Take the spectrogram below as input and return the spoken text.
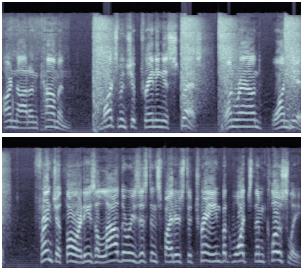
are not uncommon. Marksmanship training is stressed. One round, one hit. French authorities allowed the resistance fighters to train but watched them closely.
